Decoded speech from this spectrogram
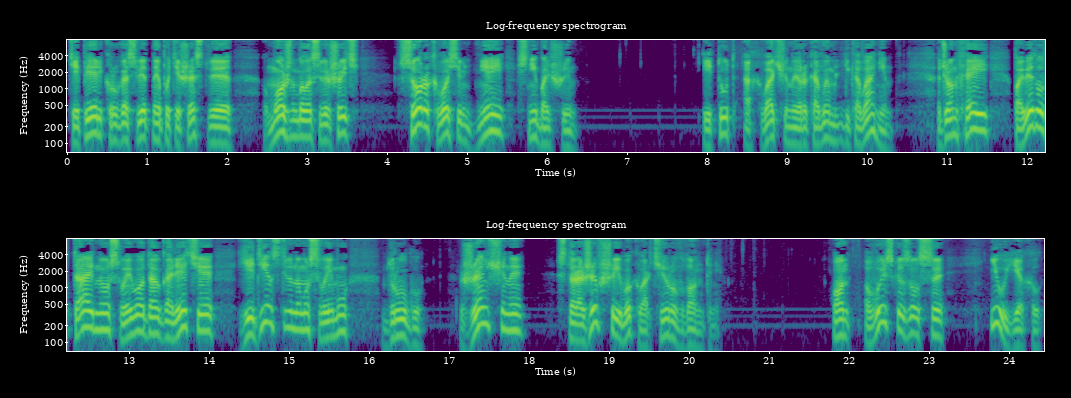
Теперь кругосветное путешествие можно было совершить в 48 дней с небольшим. И тут, охваченный роковым ликованием, Джон Хей поведал тайну своего долголетия единственному своему другу, женщины, сторожившей его квартиру в Лондоне. Он высказался и уехал.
